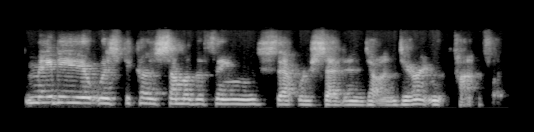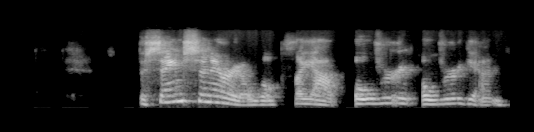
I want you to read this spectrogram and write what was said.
maybe it was because some of the things that were said and done during the conflict. The same scenario will play out over and over again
